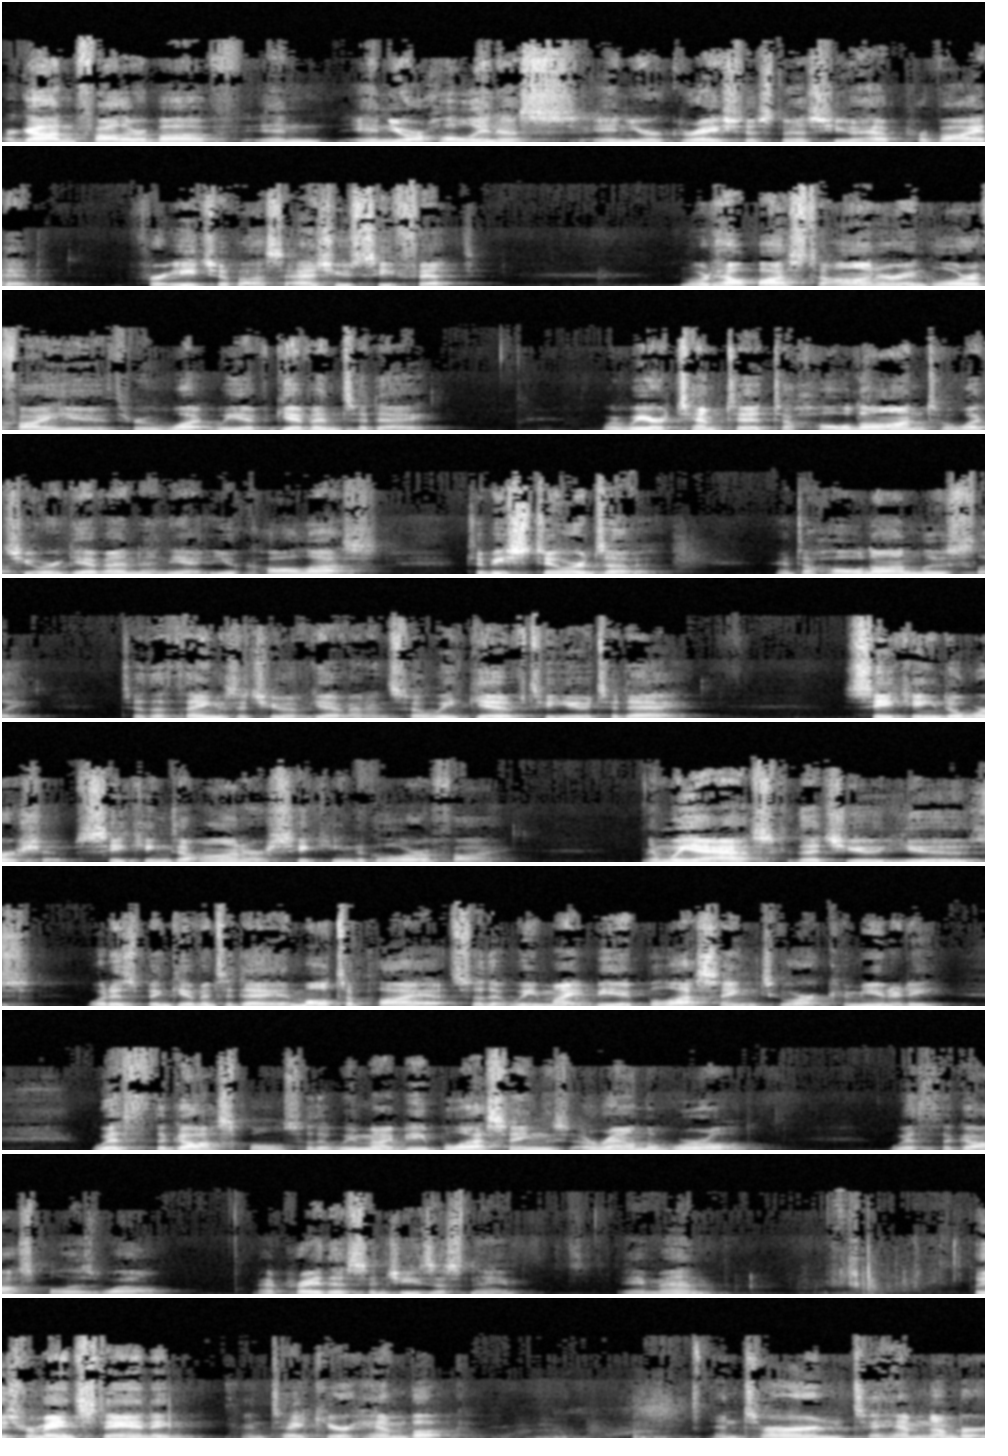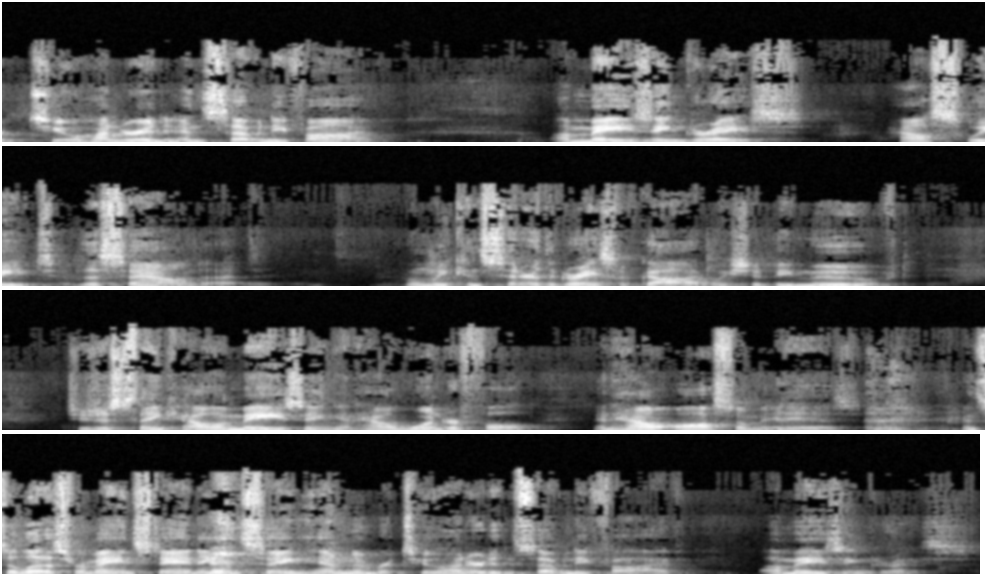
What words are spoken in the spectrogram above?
God and Father above, in, in your holiness, in your graciousness, you have provided for each of us as you see fit. Lord, help us to honor and glorify you through what we have given today, where we are tempted to hold on to what you are given, and yet you call us to be stewards of it and to hold on loosely to the things that you have given. And so we give to you today, seeking to worship, seeking to honor, seeking to glorify. And we ask that you use what has been given today and multiply it so that we might be a blessing to our community with the gospel, so that we might be blessings around the world with the gospel as well. I pray this in Jesus' name. Amen. Please remain standing and take your hymn book and turn to hymn number 275 Amazing Grace. How sweet the sound. When we consider the grace of God, we should be moved to just think how amazing and how wonderful and how awesome it is. And so let us remain standing and sing hymn number 275 Amazing Grace.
